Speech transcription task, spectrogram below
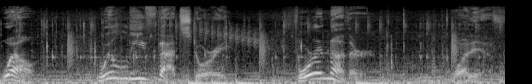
Well, we'll leave that story for another What If.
